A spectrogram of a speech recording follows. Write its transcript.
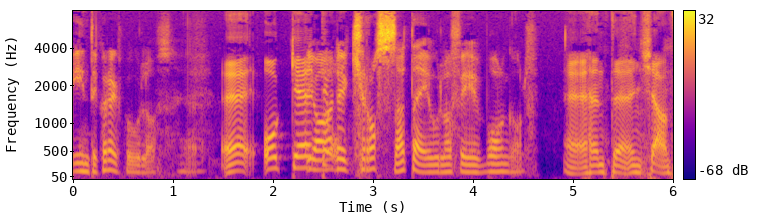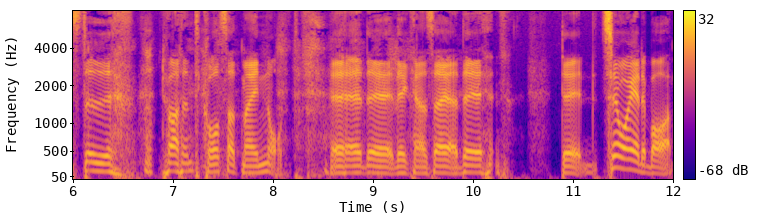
inte korrekt på Olofs. eh, Och eh, Jag då, hade krossat dig Olof i barngolf. eh, inte en chans. Du, du hade inte korsat mig något. Eh, det, det kan jag säga. Det, det, så är det bara.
